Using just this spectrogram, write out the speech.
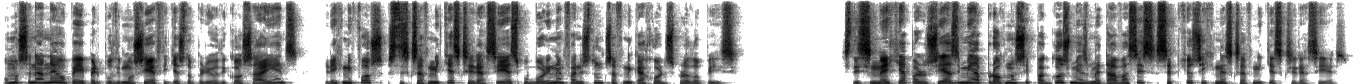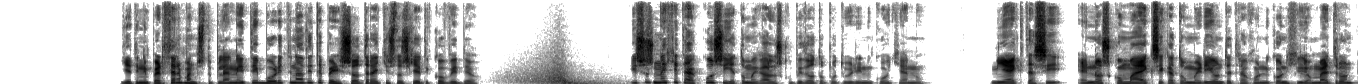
Όμως, ένα νέο paper που δημοσιεύθηκε στο περιοδικό Science ρίχνει φως στις ξαφνικές ξηρασίες που μπορεί να εμφανιστούν ξαφνικά χωρίς προειδοποίηση. Στη συνέχεια, παρουσιάζει μια πρόγνωση παγκόσμιας μετάβασης σε πιο συχνές ξαφνικές ξηρασίες. Για την υπερθέρμανση του πλανήτη μπορείτε να δείτε περισσότερα και στο σχετικό βίντεο ίσως να έχετε ακούσει για το μεγάλο σκουπιδότοπο του Ειρηνικού ωκεανού. Μια έκταση 1,6 εκατομμυρίων τετραγωνικών χιλιόμετρων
